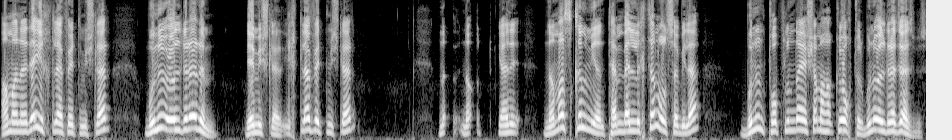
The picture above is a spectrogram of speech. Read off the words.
Ama ne de ihtilaf etmişler? Bunu öldürelim demişler. İhtilaf etmişler. Yani namaz kılmayan tembellikten olsa bile bunun toplumda yaşama hakkı yoktur. Bunu öldüreceğiz biz.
